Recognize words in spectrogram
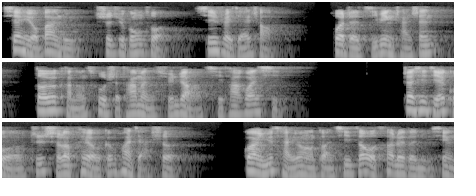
现有伴侣失去工作、薪水减少或者疾病缠身，都有可能促使他们寻找其他关系。这些结果支持了配偶更换假设。惯于采用短期择偶策略的女性。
